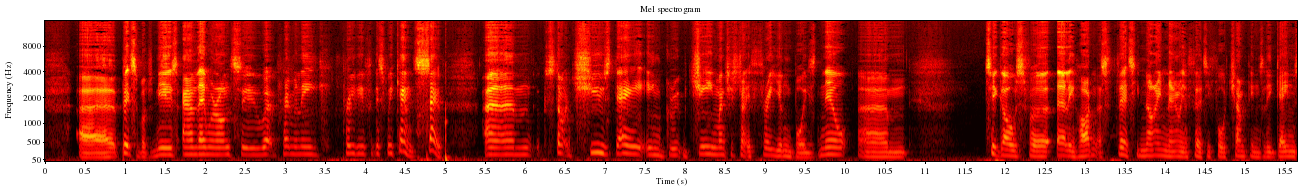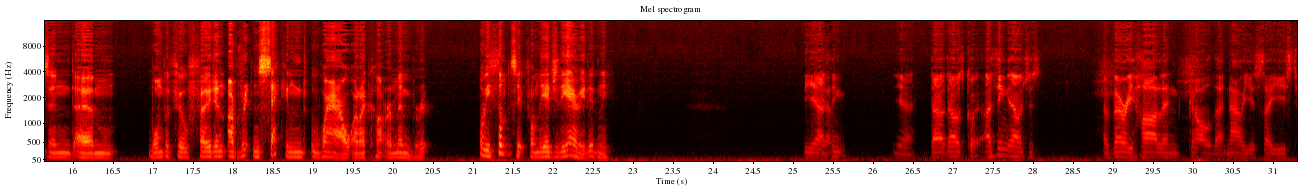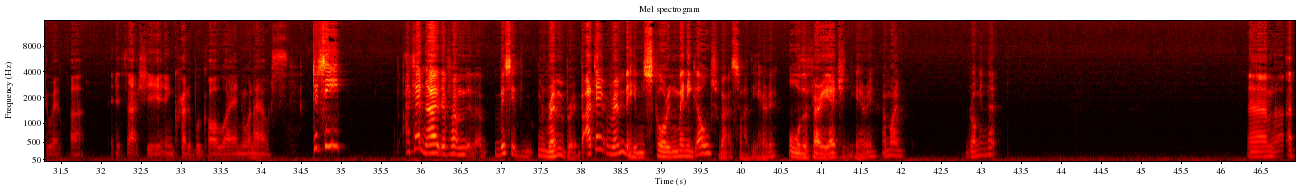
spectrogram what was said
Uh, bits of news, and then we're on to uh, Premier League preview for this weekend. So. Um, starting Tuesday in Group G, Manchester United 3, Young Boys nil. Um, two goals for Erling Haaland. That's 39 now in 34 Champions League games, and um, one for Phil Foden. I've written second, wow, and I can't remember it. Oh, he thumped it from the edge of the area, didn't he? Yeah, Yeah. I think. Yeah, that that was. Quite, I think that was just a very Haaland goal that now you're so used to it, but it's actually an incredible goal by anyone else. Does he? I don't know if I'm misremembering, but I don't remember him scoring many goals from outside the area or the very edge of the area. Am I wrong in that? Um, Uh, I,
